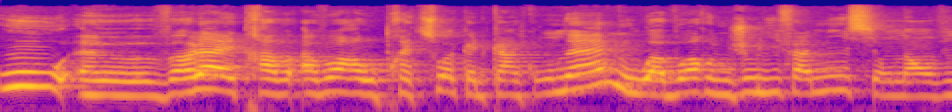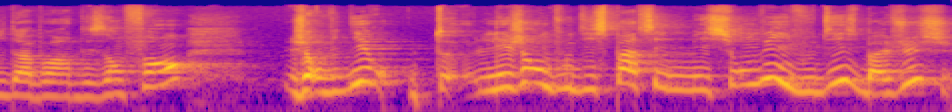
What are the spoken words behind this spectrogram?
ou euh, voilà, être, avoir auprès de soi quelqu'un qu'on aime, ou avoir une jolie famille si on a envie d'avoir des enfants. J'ai envie de dire, les gens ne vous disent pas c'est une mission de vie, ils vous disent bah juste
